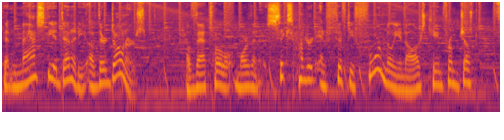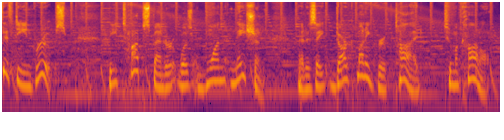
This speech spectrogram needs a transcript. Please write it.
that mask the identity of their donors. Of that total, more than $654 million came from just 15 groups. The top spender was One Nation, that is a dark money group tied to McConnell.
